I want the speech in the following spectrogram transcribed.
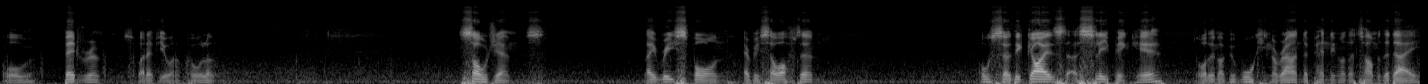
or bedrooms, whatever you want to call them soul gems. They respawn every so often. Also, the guys that are sleeping here, or they might be walking around depending on the time of the day,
